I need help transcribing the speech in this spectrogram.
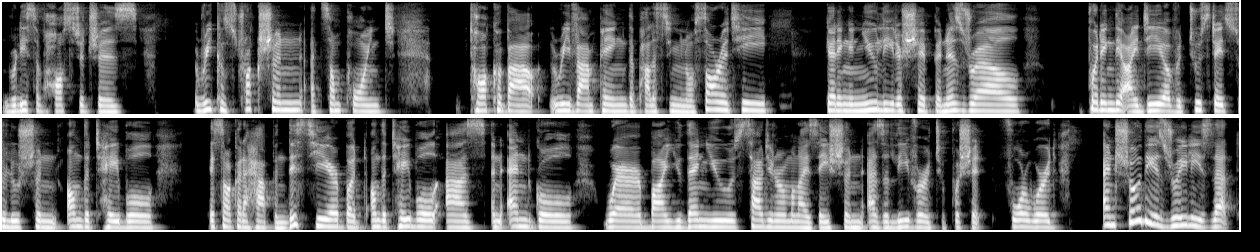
release of hostages, reconstruction at some point, talk about revamping the Palestinian Authority, getting a new leadership in Israel, putting the idea of a two state solution on the table. It's not going to happen this year, but on the table as an end goal, whereby you then use Saudi normalization as a lever to push it forward and show the Israelis that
